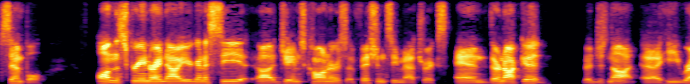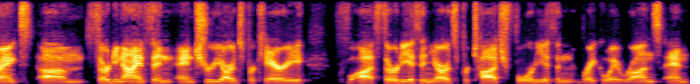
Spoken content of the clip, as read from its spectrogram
Simple. On the screen right now, you're going to see uh, James Conner's efficiency metrics, and they're not good. They're just not. Uh, he ranked um, 39th in, in true yards per carry, uh, 30th in yards per touch, 40th in breakaway runs. And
